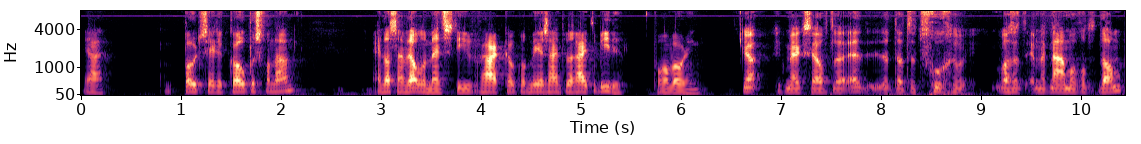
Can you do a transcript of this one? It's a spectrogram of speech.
ja, potentiële kopers vandaan. En dat zijn wel de mensen die vaak ook wat meer zijn bereid te bieden voor een woning. Ja, ik merk zelf dat, het vroeger was het met name Rotterdam.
